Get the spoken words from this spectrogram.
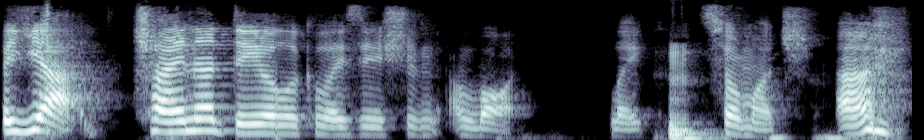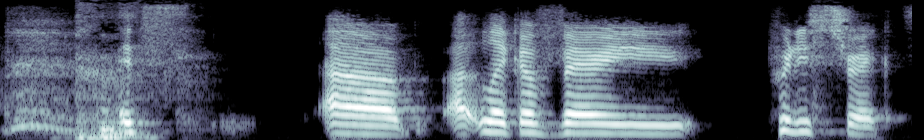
but yeah, China data localization a lot, like hmm. so much. Um, it's uh, uh, like a very pretty strict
